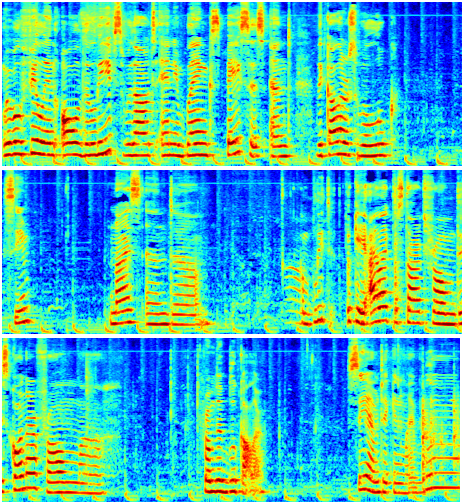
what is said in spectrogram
we will fill in all the leaves without any blank spaces and the colors will look see nice and um, completed. Okay I like to start from this corner from uh, from the blue color. See I'm taking my blue.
